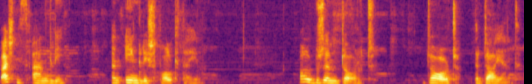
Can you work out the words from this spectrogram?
Baśń z Anglii. An English folk tale. Olbrzym George. George the Giant.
